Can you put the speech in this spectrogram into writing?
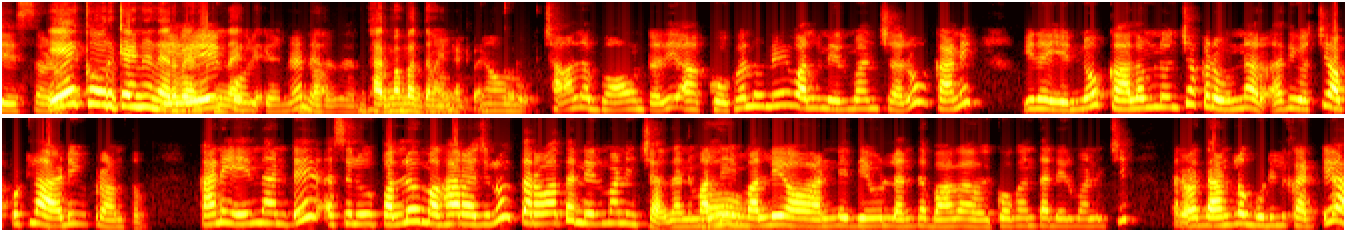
చేస్తాడు. ఏ కోరికైనా నెరవేరుతుంది. ధర్మబద్ధమైనటువంటి అవును. చాలా బాగుంటది. ఆ గుహలోనే వాళ్ళు నిర్మించారు. కానీ ఈయన ఎన్నో కాలం నుంచి అక్కడ ఉన్నారు. అది వచ్చి అప్పట్లో అడవి ప్రాంతం. కానీ ఏంటంటే అసలు పల్లవ మహారాజులు తర్వాత నిర్మాణించారు. దాన్ని మళ్ళీ. మళ్ళీ అన్ని దేవుళ్ళంతా బాగా ఎక్కువగంతా నిర్మాణించి తర్వాత దాంట్లో గుడిలు కట్టి ఆ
